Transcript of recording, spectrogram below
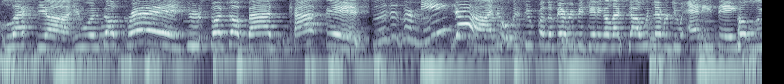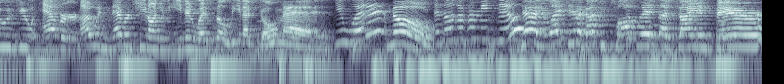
Alexia, it was a prank. You're such a bad catfish. So this is for me? Yeah, I knew it was you from the very beginning, Alexia. I would never do anything to lose you ever. I would never cheat on you, even with Selena Gomez. You wouldn't? No. And those are for me too? Yeah, you like it? I got you chocolates, a giant bear.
